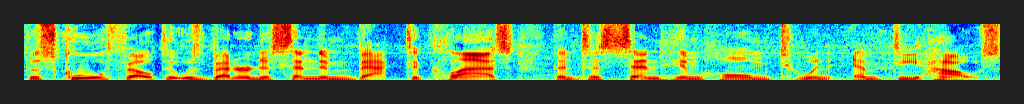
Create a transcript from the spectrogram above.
the school felt it was better to send him back to class than to send him home to an empty house.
